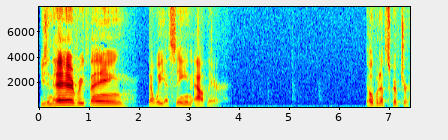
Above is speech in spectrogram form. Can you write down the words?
using everything that we have seen out there open up Scripture,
